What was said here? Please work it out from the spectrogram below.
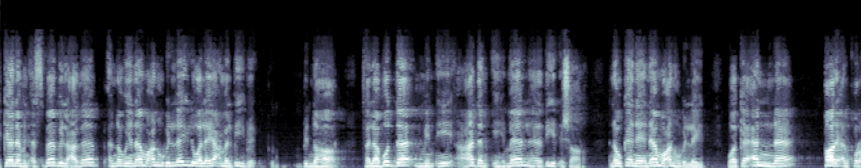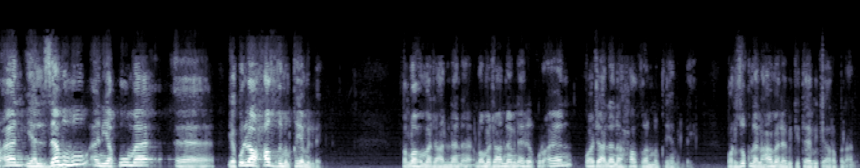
كان من أسباب العذاب أنه ينام عنه بالليل ولا يعمل به بالنهار. فلا بد من إيه؟ عدم إهمال هذه الإشارة. أنه كان ينام عنه بالليل وكأن قارئ القرآن يلزمه أن يقوم آه، يكون له حظ من قيام الليل. فاللهم اجعل لنا اللهم اجعلنا من أهل القرآن واجعل لنا حظا من قيام الليل. وارزقنا العمل بكتابك يا رب العالمين.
